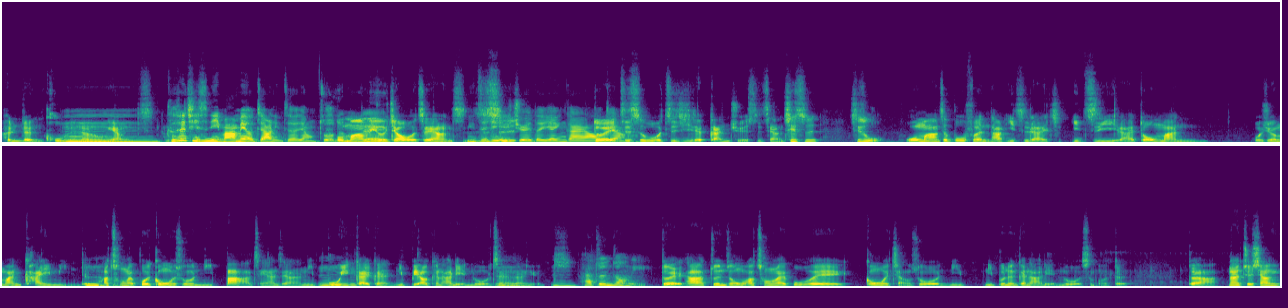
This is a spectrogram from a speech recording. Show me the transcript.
很冷酷的那种样子。可是其实你妈没有叫你这样做，我妈没有叫我这样子，你自己觉得应该要对，只是我自己的感觉是这样。其实其实我我妈这部分，她一直来一直以来都蛮。我觉得蛮开明的，嗯、他从来不会跟我说你爸怎样怎样，你不应该跟、嗯、你不要跟他联络这样那样、嗯。他尊重你，对他尊重我，他从来不会跟我讲说你你不能跟他联络什么的。对啊，那就像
